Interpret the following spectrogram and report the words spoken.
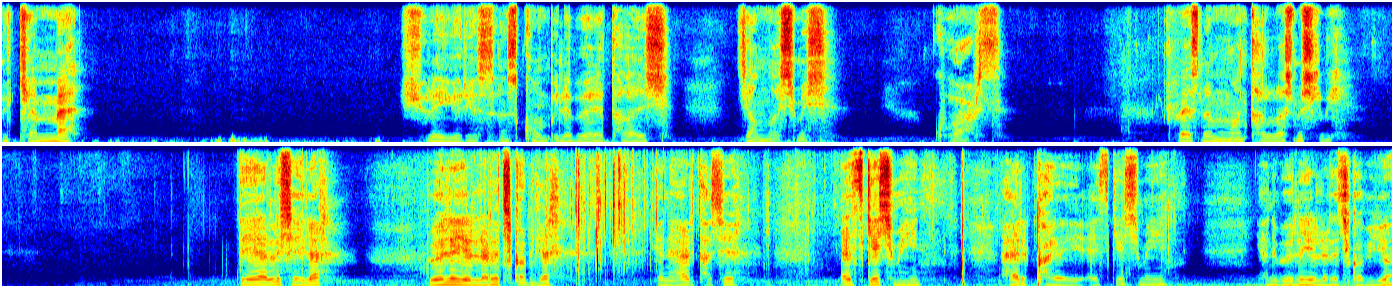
Mükemmel Şurayı görüyorsunuz. Komple böyle taş camlaşmış. Kuvars. Resmen mantarlaşmış gibi. Değerli şeyler böyle yerlerde çıkabilir. Yani her taşı es geçmeyin. Her kayayı es geçmeyin. Yani böyle yerlerde çıkabiliyor.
